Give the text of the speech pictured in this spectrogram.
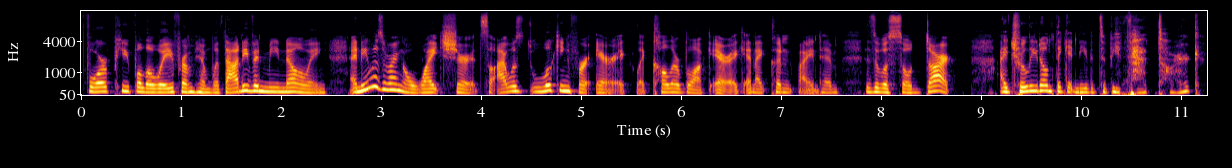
four people away from him without even me knowing. And he was wearing a white shirt. So I was looking for Eric, like color block Eric, and I couldn't find him because it was so dark. I truly don't think it needed to be that dark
